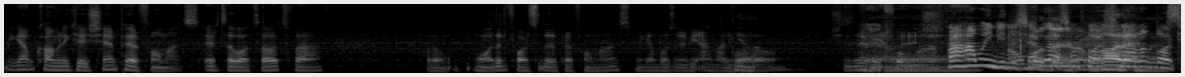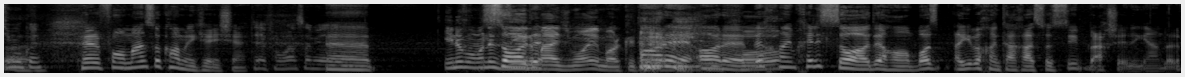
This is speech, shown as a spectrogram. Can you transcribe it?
میگم communication performance ارتباطات و معادل فارسی داره performance میگم بازاریابی عملگرا. performance بهش. من همون انگلیسی همون بود اصلا فارسی آره. الان قاطی می‌کنیم performance و communication performance هم اینو به عنوان. زیر مجموعه marketing آره. آره خب؟ بخوایم خیلی ساده ها باز اگه بخوایم تخصصی بخش دیگه هم داره.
